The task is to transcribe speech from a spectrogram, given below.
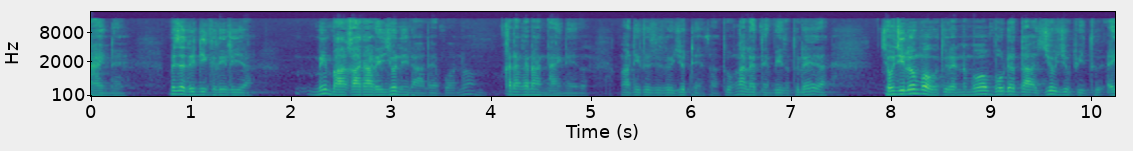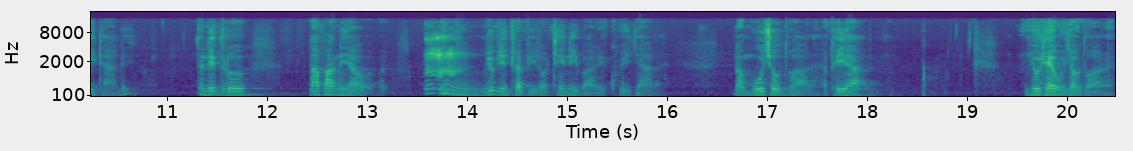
နိုင်တယ်မိစ္ဆာဒိဋ္ဌိကလေးလေးကမင်းဘာကာရာတွေရွတ်နေတာလဲပေါ့နော်ခဏခဏနိုင်တယ်ဆိုငါဒီလိုဒီလိုရွတ်တယ်ဆိုသူငါလည်းသင်ပေးဆိုသူလည်း ယုံကြည်လို့မဟုတ်ဘူးသူလည်းနမောဗုဒ္ဓတာရွတ်ရွတ်ပြီးသူအိတ်တာလေဒီနေ့သူတို့သားဖာနှစ်ယောက်မြို့ပြင်ထွက်ပြီးတော့ထင်းနေပါလေခွေကြတယ်နောက်မိုးချုပ်သွားတယ်အဖေကမြို့ထဲကိုရောက်သွားတယ်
